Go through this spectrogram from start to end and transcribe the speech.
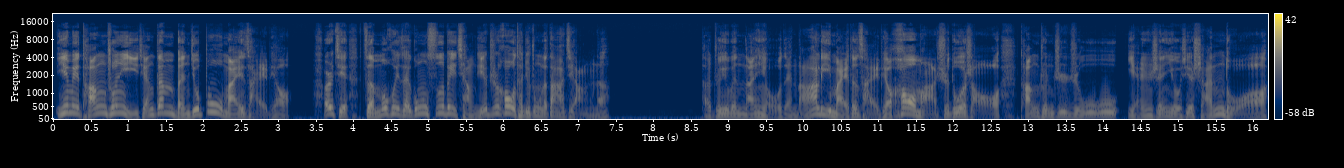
因为唐春以前根本就不买彩票，而且怎么会在公司被抢劫之后他就中了大奖呢？她追问男友在哪里买的彩票，号码是多少？唐春支支吾吾，眼神有些闪躲。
